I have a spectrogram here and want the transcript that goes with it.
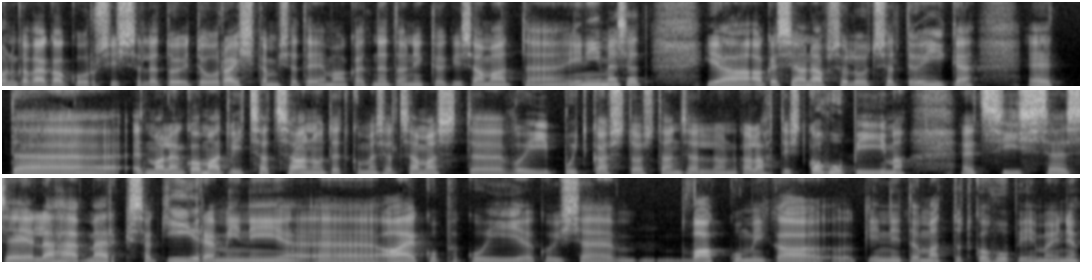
on ka väga kursis selle toidu raiskamise teemaga, et need on ikkagi samad äh, inimesed. ja, aga see on absoluutselt õige, et äh, et ma olen ka omad vitsad saanud, et kui ma sealtsamast äh, või putkast ostan, seal on ka lahtist kohupiima. et siis äh, see läheb märksa kiiremini aegub, kui, kui see vaakumiga kinni tõmmatud kohupiim, on ju.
